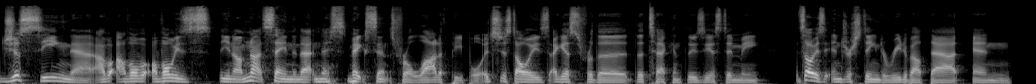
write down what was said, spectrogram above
just seeing that, I've, I've I've always, you know, I'm not saying that that makes sense for a lot of people. It's just always, I guess, for the the tech enthusiast in me, it's always interesting to read about that and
